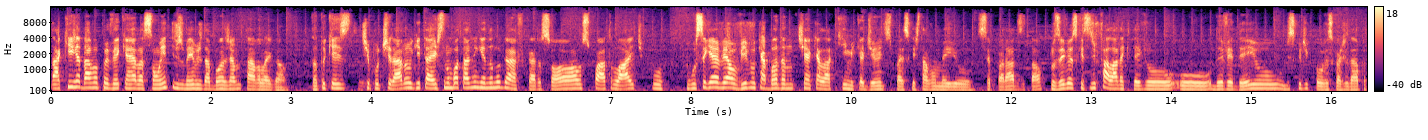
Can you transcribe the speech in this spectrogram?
aqui já dava pra ver que a relação entre os membros da banda já não tava legal. Tanto que eles, tipo, tiraram o guitarrista e não botaram ninguém no lugar. Ficaram só os quatro lá e, tipo, tu conseguia ver ao vivo que a banda não tinha aquela química de antes, parece que eles estavam meio separados e tal. Inclusive, eu esqueci de falar, né, que teve o, o DVD e o disco de covers, que eu acho que dava pra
